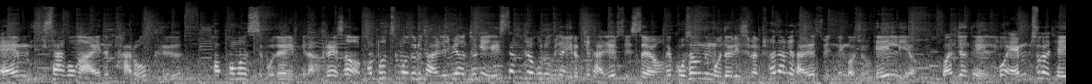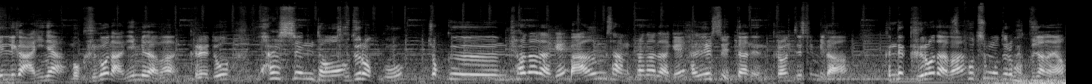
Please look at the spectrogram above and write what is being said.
M240i는 바로 그 퍼포먼스 모델입니다. 그래서 컴포트 모드로 달리면 되게 일상적으로 그냥 이렇게 달릴 수 있어요. 고성능 모델이지만 편하게 달릴 수 있는 거죠. 데일리요. 완전 데일리. 뭐 M2가 데일리가 아니냐? 뭐 그건 아닙니다만 그래도 훨씬 더 부드럽고 조금 편안하게 마음상 편 안하게 달릴 수 있다는 그런 뜻입니다. 근데 그러다가 스포츠 모드로 바꾸잖아요.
